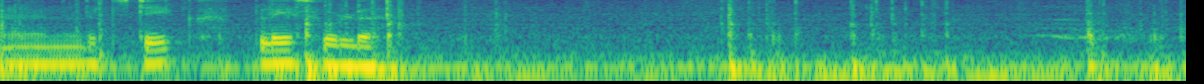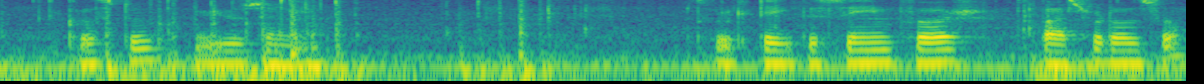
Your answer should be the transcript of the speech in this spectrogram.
and let's take placeholder. Equals to username so we'll take the same for password also.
